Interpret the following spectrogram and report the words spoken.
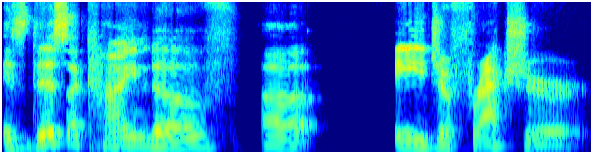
is this a kind of uh, age of fracture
